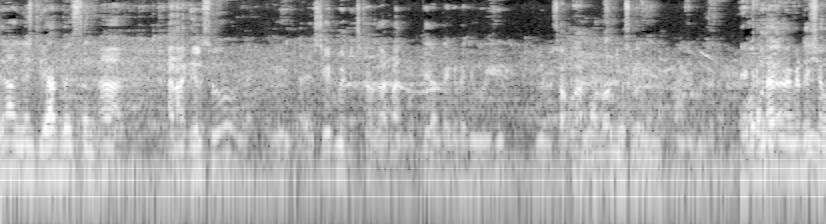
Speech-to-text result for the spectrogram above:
అది నాకు ఆ, ఆ, నాకు తెలుసు. స్టేట్మెంట్ ఇచ్చినాడు కదా నాకు గుర్తు అంత వెంకటేశ్వర గురించి మీరు సభగా కన్నాక వెంకటేశం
